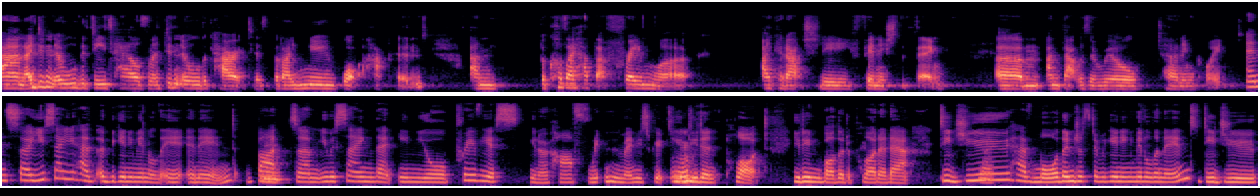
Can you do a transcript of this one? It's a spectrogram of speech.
And I didn't know all the details and I didn't know all the characters, but I knew what happened. And because I had that framework, I could actually finish the thing. Um, and that was a real turning point. And so you say you had a beginning, middle, and end, but mm. um, you were saying that in your previous, you know, half-written manuscripts, you mm. didn't plot, you didn't bother to plot it out. Did you yeah. have more than just a beginning, middle, and end? Did you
